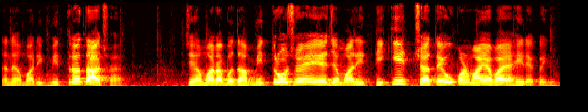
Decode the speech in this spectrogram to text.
અને અમારી મિત્રતા છે. જે અમારા બધા મિત્રો છે, એ જ અમારી ટિકિટ છે. તેવું પણ માયાભાઈ આહિરે કહ્યું.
